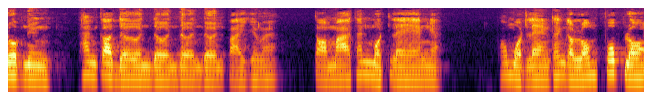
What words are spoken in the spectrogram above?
รูปหนึ่งท่านก็เดินเดินเดินเดินไปใช่ไหมต่อมาท่านหมดแรงเนี่ยพอหมดแรงท่านก็ล้มฟุบลง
